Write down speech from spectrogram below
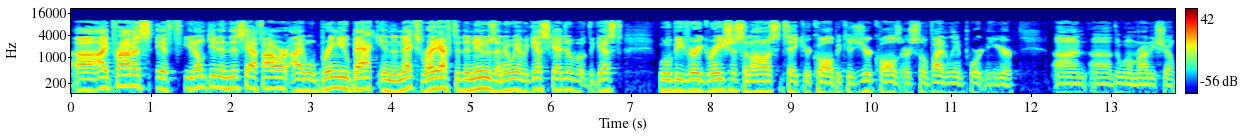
I promise if you don't get in this half hour, I will bring you back in the next, right after the news. I know we have a guest scheduled, but the guest will be very gracious and allow us to take your call because your calls are so vitally important here on uh, the Will Marotti Show.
